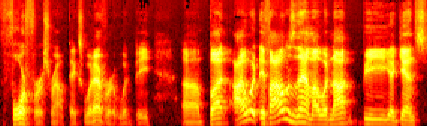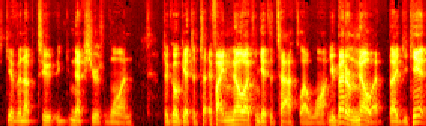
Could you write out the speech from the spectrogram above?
four first round picks, whatever it would be. Uh, but I would, if I was them, I would not be against giving up to next year's one to go get the. T- if I know I can get the tackle I want, you better know it. Like you can't.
